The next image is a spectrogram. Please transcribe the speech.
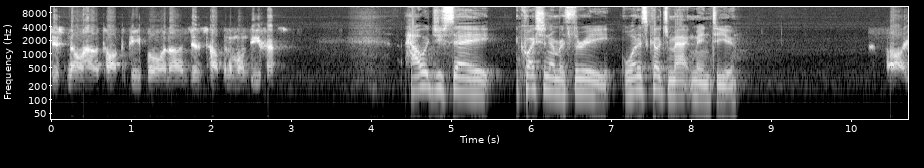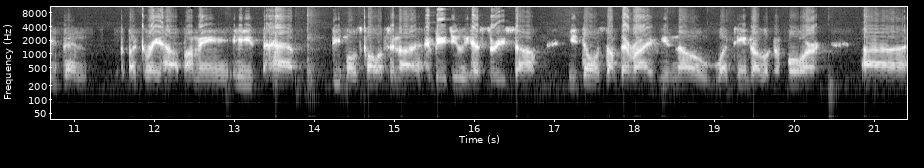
just knowing how to talk to people and uh, just helping them on defense. How would you say? Question number three: What does Coach Mack mean to you? Oh, he's been a great help. I mean, he had the most call-ups in uh, NBA G League history, so he's doing something right. You know what teams are looking for. Uh,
